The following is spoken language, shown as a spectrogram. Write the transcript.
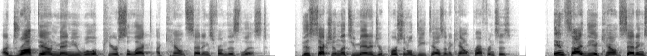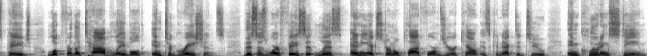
A drop-down menu will appear select account settings from this list. This section lets you manage your personal details and account preferences, Inside the account settings page, look for the tab labeled integrations. This is where Faceit lists any external platforms your account is connected to, including Steam.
